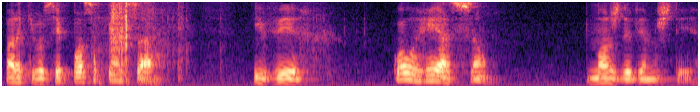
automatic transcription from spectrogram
para que você possa pensar e ver qual reação nós devemos ter.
